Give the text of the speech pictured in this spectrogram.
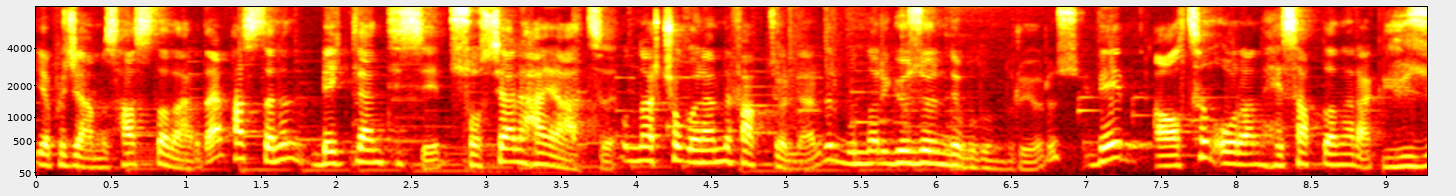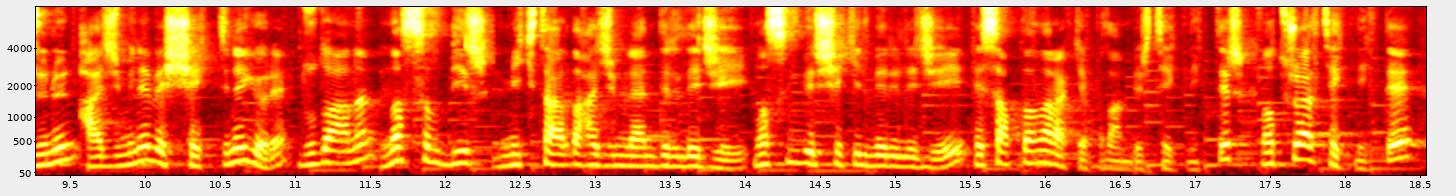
yapacağımız hastalarda hastanın beklentisi, sosyal hayatı bunlar çok önemli faktörlerdir. Bunları göz önünde bulunduruyoruz ve altın oran hesaplanarak yüzünün hacmine ve şekline göre dudağının nasıl bir miktarda hacimlendirileceği, nasıl bir şekil verileceği hesaplanarak yapılan bir tekniktir. Natural teknikte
